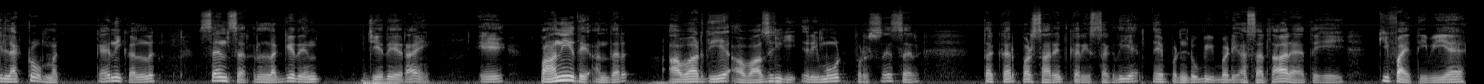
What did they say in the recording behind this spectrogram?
ਇਲੈਕਟ੍ਰੋ ਮਕੈਨੀਕਲ ਸੈਂਸਰ ਲੱਗੇ ਦੇ ਜਿਹਦੇ ਰਾਹੀਂ ਇਹ ਪਾਣੀ ਦੇ ਅੰਦਰ ਆਵਾਰਦੀਏ ਆਵਾਜ਼ਨ ਦੀ ਰਿਮੋਟ ਪ੍ਰੋਸੈਸਰ ਤੱਕ ਪ੍ਰਸਾਰਿਤ ਕਰ ਸਕਦੀ ਹੈ। ਇਹ ਪਣਡੁੱਬੀ ਬੜੀ ਅਸਰਦਾਰ ਹੈ ਤੇ ਇਹ ਕਿਫਾਇਤੀ ਵੀ ਹੈ।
